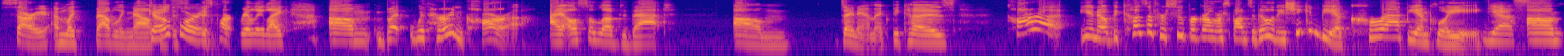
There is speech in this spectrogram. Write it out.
sorry, I'm like babbling now. Go this, for it. This part really like, um, but with her and Kara, I also loved that um, dynamic because Kara, you know, because of her Supergirl responsibility, she can be a crappy employee. Yes. Um,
